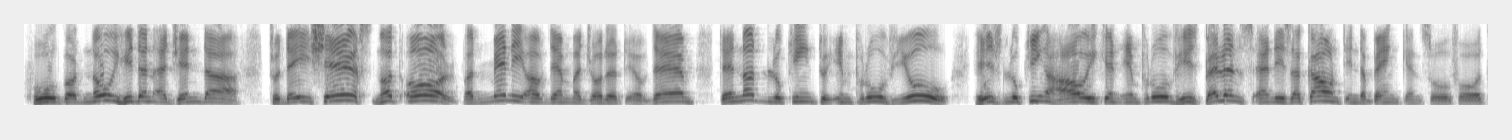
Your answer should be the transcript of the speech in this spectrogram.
who got no hidden agenda. Today, sheikhs, not all, but many of them, majority of them, they're not looking to improve you. He's looking how he can improve his balance and his account in the bank and so forth.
